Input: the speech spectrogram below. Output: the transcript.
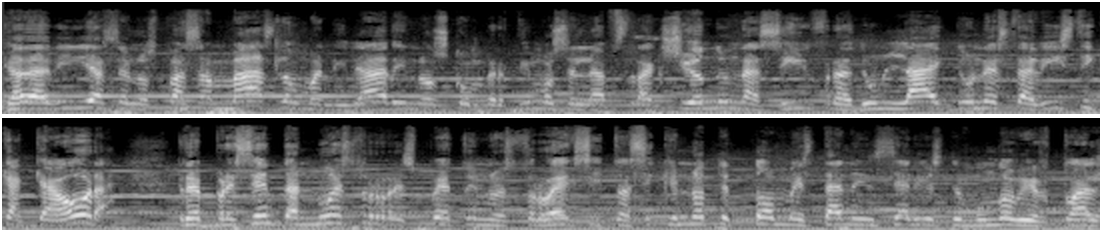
Cada día se nos pasa más la humanidad y nos convertimos en la abstracción de una cifra, de un like, de una estadística que ahora representa nuestro respeto y nuestro éxito. Así que no te tomes tan en serio este mundo virtual.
